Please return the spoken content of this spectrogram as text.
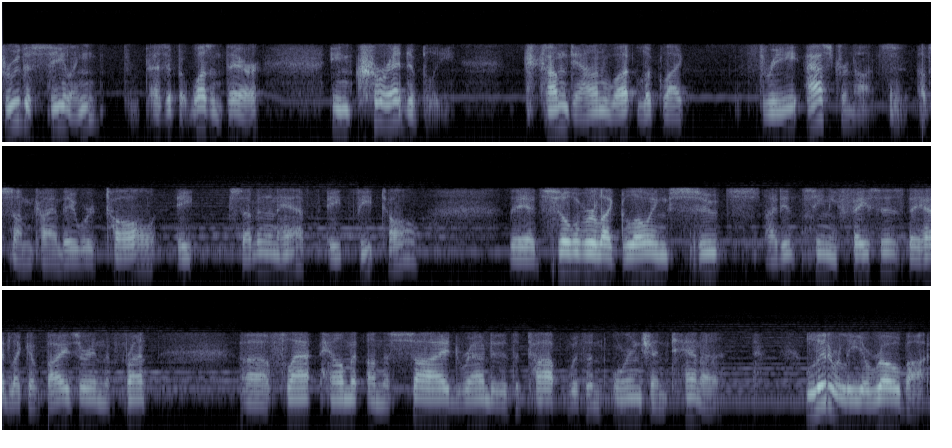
through the ceiling, as if it wasn't there, incredibly come down what looked like three astronauts of some kind. They were tall, eight, seven and a half, eight feet tall. They had silver, like glowing suits. I didn't see any faces. They had like a visor in the front, uh, flat helmet on the side, rounded at the top with an orange antenna. Literally a robot.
